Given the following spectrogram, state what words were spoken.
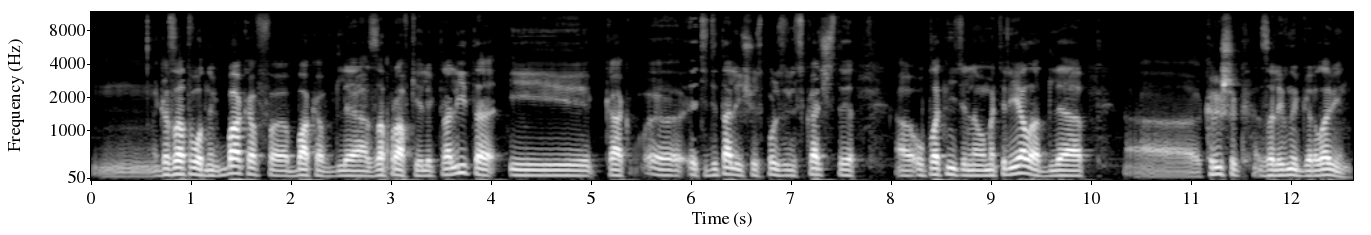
газоотводных баков, баков для заправки электролита и как эти детали еще использовались в качестве уплотнительного материала для крышек заливных горловин.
